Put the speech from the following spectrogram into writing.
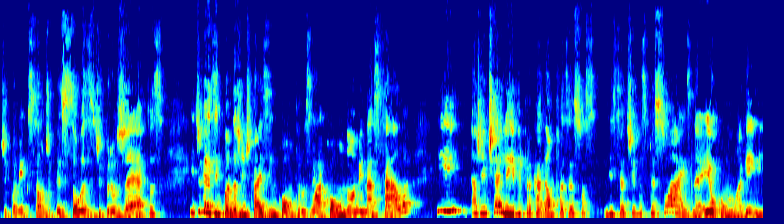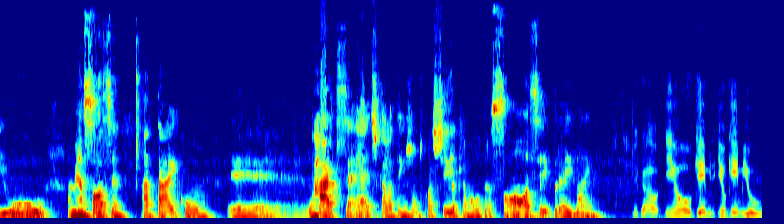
de conexão de pessoas e de projetos e de vez em quando a gente faz encontros lá com o nome na sala e a gente é livre para cada um fazer as suas iniciativas pessoais, né? Eu com a Game U, a minha sócia, a Thay, com é, o Heartset, que ela tem junto com a Sheila, que é uma outra sócia, e por aí vai. Legal. E o Game, e o Game U?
